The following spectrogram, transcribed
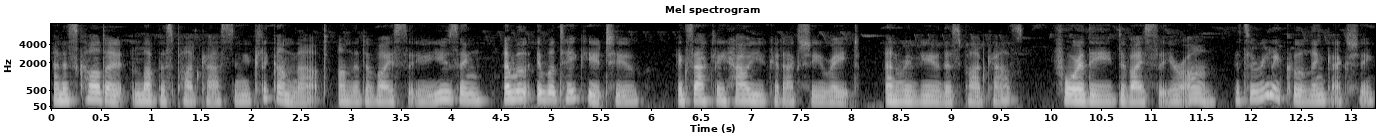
And it's called I Love This Podcast. And you click on that on the device that you're using, and it will take you to exactly how you could actually rate and review this podcast for the device that you're on. It's a really cool link, actually.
